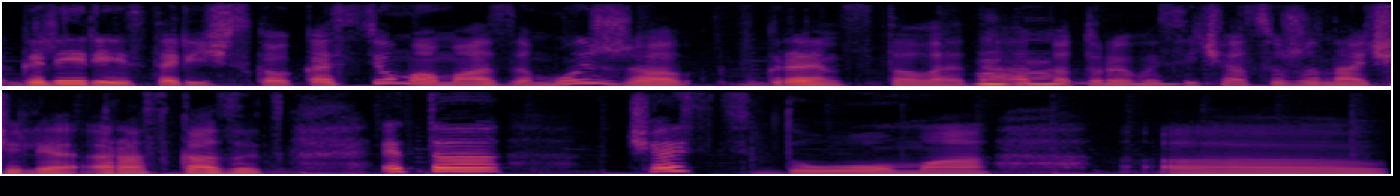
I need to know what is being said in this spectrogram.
галерее исторического костюма Маза Мойжа в Грэнстеле, да, угу, который вы сейчас уже начали рассказывать. Это часть дома, э,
